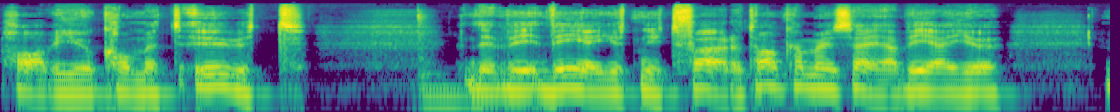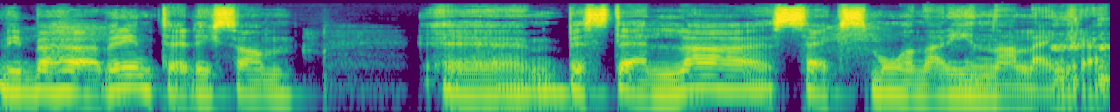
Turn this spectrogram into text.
har vi ju kommit ut. Det, vi, vi, är ju ett nytt företag kan man ju säga. Vi, är ju, vi behöver inte liksom eh, beställa sex månader innan längre.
